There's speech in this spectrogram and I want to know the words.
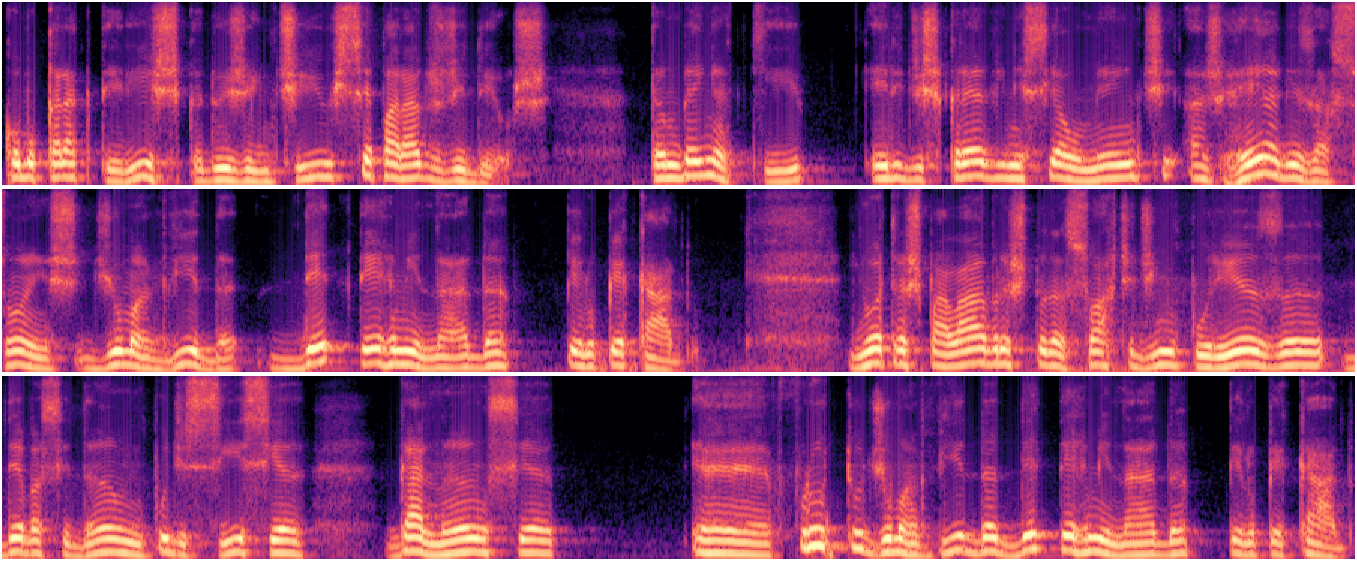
como característica dos gentios separados de Deus. Também aqui ele descreve inicialmente as realizações de uma vida determinada pelo pecado. Em outras palavras, toda sorte de impureza, devassidão, impudicícia, ganância, é fruto de uma vida determinada pelo pecado.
